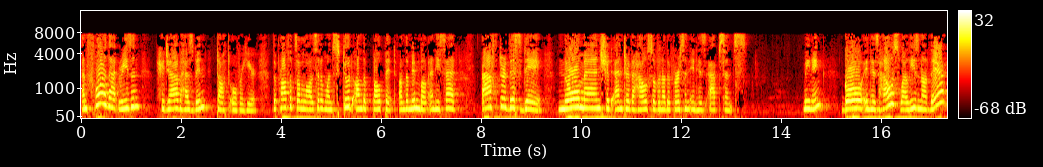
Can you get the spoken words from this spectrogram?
And for that reason, hijab has been taught over here. The Prophet ﷺ once stood on the pulpit, on the mimbar, and he said, after this day, no man should enter the house of another person in his absence. Meaning, go in his house while he's not there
